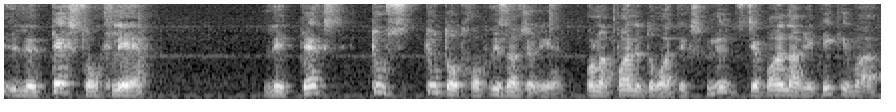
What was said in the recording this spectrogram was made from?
les textes sont clairs. Les textes tous, toute entreprise algérienne. On n'a pas le droit d'exclure, ce n'est pas un arrêté qui va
